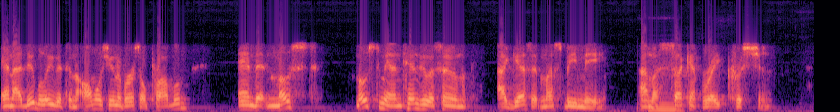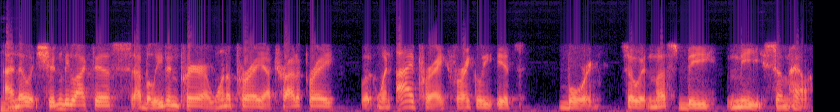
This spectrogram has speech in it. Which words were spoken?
And I do believe it's an almost universal problem, and that most most men tend to assume, I guess it must be me. I'm a mm. second-rate Christian. Mm. I know it shouldn't be like this. I believe in prayer. I want to pray. I try to pray. But when I pray, frankly, it's boring. So it must be me somehow.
